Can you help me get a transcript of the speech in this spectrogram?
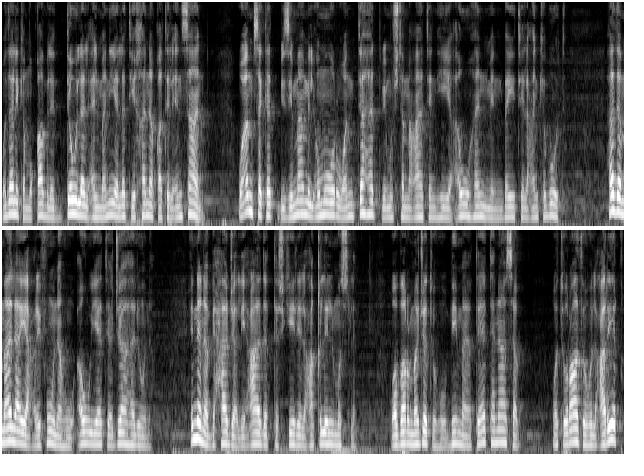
وذلك مقابل الدولة العلمانية التي خنقت الإنسان وأمسكت بزمام الأمور وانتهت بمجتمعات هي أوهن من بيت العنكبوت. هذا ما لا يعرفونه أو يتجاهلونه. إننا بحاجة لإعادة تشكيل العقل المسلم وبرمجته بما يتناسب وتراثه العريق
